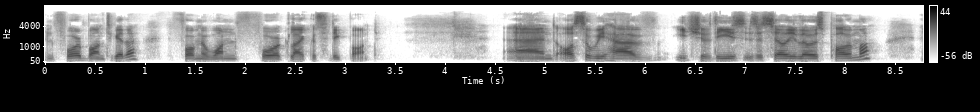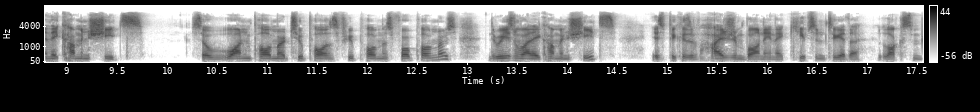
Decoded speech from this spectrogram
and 4, bond together to form a 1,4 glycosidic bond. And also we have each of these is a cellulose polymer and they come in sheets. So one polymer, two polymers, three polymers, four polymers. The reason why they come in sheets is because of hydrogen bonding that keeps them together, locks them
